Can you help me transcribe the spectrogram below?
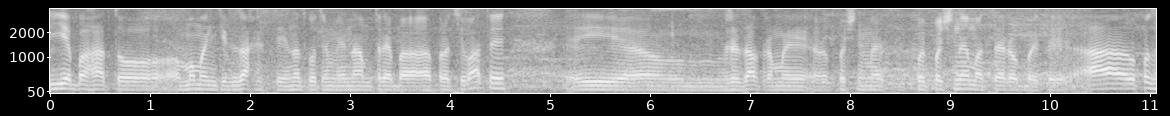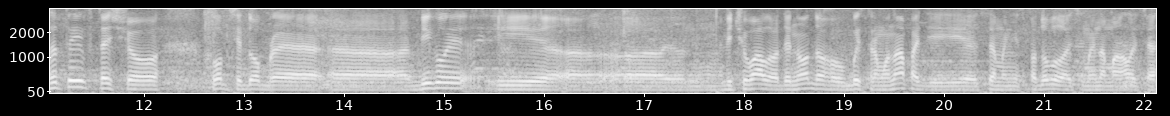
є багато моментів в захисті, над котрими нам треба працювати. І е, вже завтра ми е, почнемо, почнемо це робити. А позитив те, що хлопці добре е, бігли і е, відчували один одного в бистрому нападі. І це мені сподобалось. Ми намагалися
